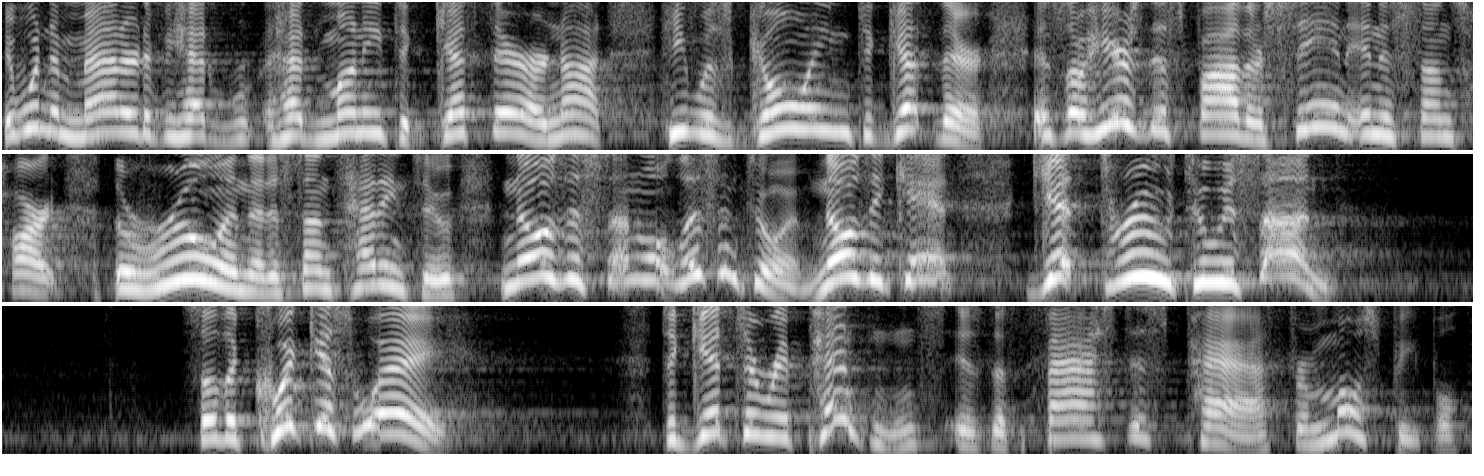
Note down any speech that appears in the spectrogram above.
It wouldn't have mattered if he had, had money to get there or not. He was going to get there. And so here's this father seeing in his son's heart the ruin that his son's heading to, knows his son won't listen to him, knows he can't get through to his son. So the quickest way to get to repentance is the fastest path for most people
